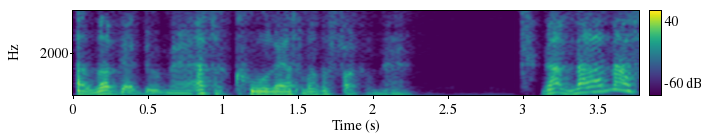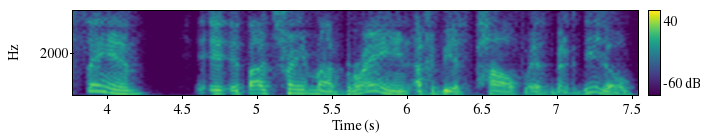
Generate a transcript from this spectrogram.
I love that dude, man. That's a cool ass motherfucker, man. Now, now I'm not saying if I train my brain, I could be as powerful as Magneto.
